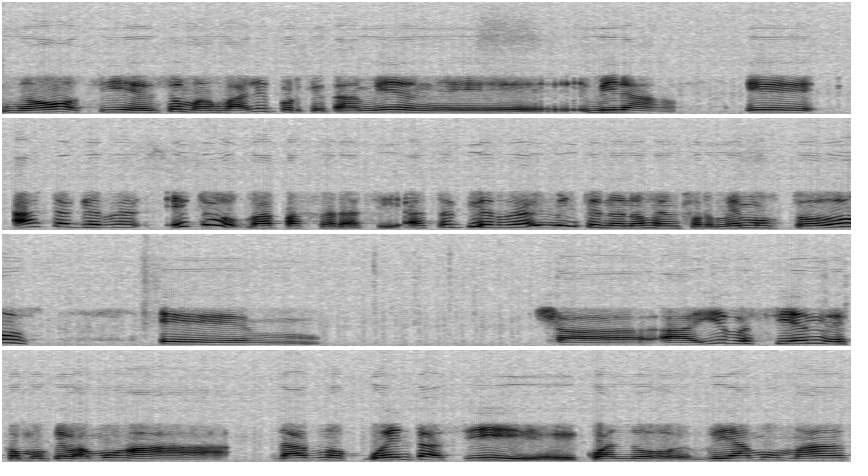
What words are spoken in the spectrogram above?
No, sí, eso más vale porque también, eh, mira, eh, hasta que esto va a pasar así, hasta que realmente no nos enfermemos todos, eh, ya ahí recién es como que vamos a darnos cuenta, sí, eh, cuando veamos más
